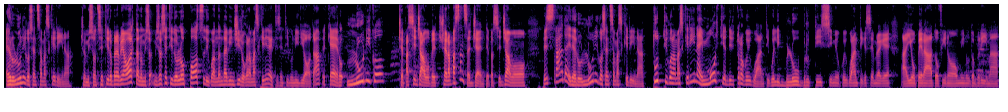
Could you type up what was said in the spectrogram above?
ero l'unico senza mascherina. Cioè mi sono sentito per la prima volta, mi, so, mi sono sentito l'opposto di quando andavi in giro con la mascherina e ti sentivi un idiota, perché ero l'unico cioè, passeggiavo, per... c'era abbastanza gente, passeggiavo per strada ed ero l'unico senza mascherina. Tutti con la mascherina e molti addirittura con i guanti, quelli blu bruttissimi o quei guanti che sembra che hai operato fino a un minuto prima.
